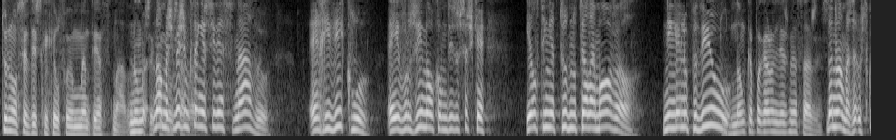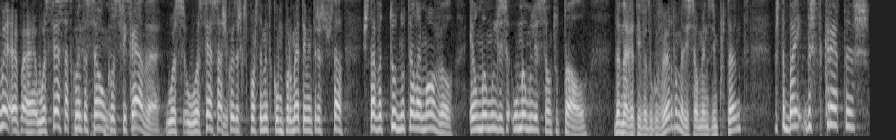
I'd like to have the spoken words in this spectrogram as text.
Tu não sentiste que aquilo foi um momento encenado? seja, Não, mas mesmo que tenha sido encenado, é ridículo, é inverosímil, como diz o Sérgio, que é. Ele tinha tudo no telemóvel, ninguém lhe pediu. Não que apagaram-lhe as mensagens. Não, não, mas os o acesso à documentação classificada, o ac- o acesso às coisas que supostamente comprometem o interesse do Estado, estava tudo no telemóvel. É uma humilha- uma humilhação total da narrativa do governo, mas isso é o menos importante, mas também das secretas.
